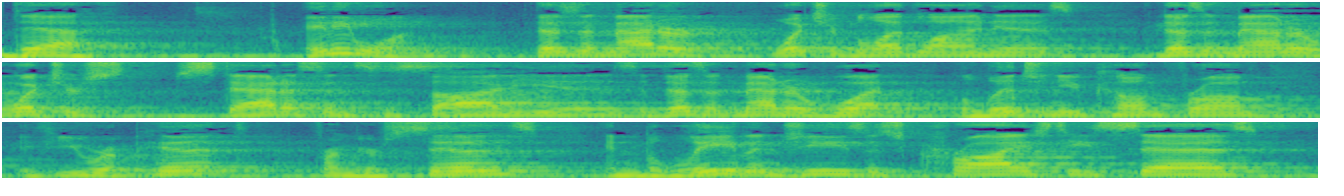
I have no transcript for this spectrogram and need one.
death. Anyone doesn't matter what your bloodline is. Doesn't matter what your status in society is. It doesn't matter what religion you come from. If you repent from your sins and believe in Jesus Christ, he says,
